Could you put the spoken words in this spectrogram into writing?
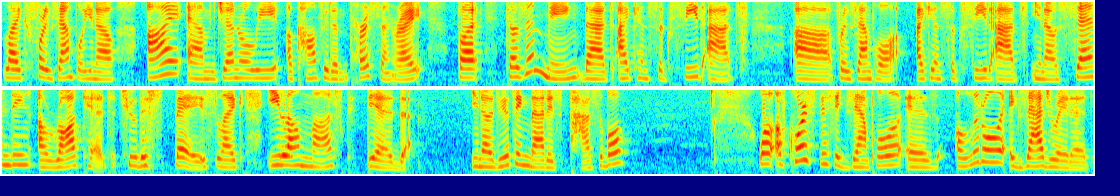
Like, for example, you know, I am generally a confident person, right? But does it mean that I can succeed at, uh, for example, I can succeed at, you know, sending a rocket to the space like Elon Musk did? You know, do you think that is possible? Well, of course, this example is a little exaggerated,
